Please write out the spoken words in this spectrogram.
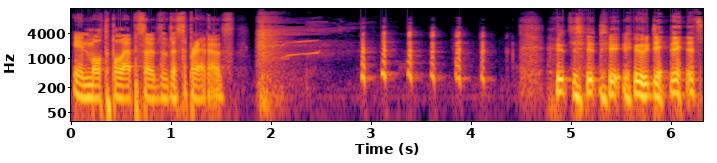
in multiple episodes of The Sopranos? who, who did it?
